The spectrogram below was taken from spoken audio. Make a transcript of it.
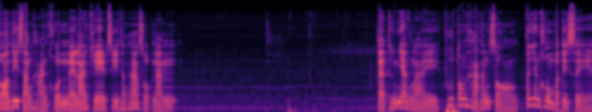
กรที่สังหารคนในร้าน KFC ทั้ง 5 ศพนั้น แต่ถึงอย่างไรผู้ต้องหาทั้งสองก็ยังคงปฏิเสธ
